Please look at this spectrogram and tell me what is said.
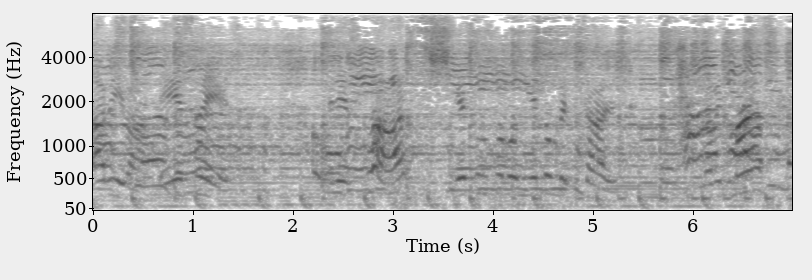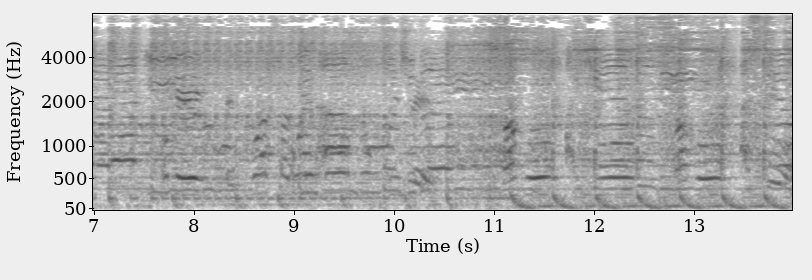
arriba. Eso es. El squat es un movimiento vertical. Una vez más. Ok, el squat para simple. Bajo, subo, bajo, subo.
